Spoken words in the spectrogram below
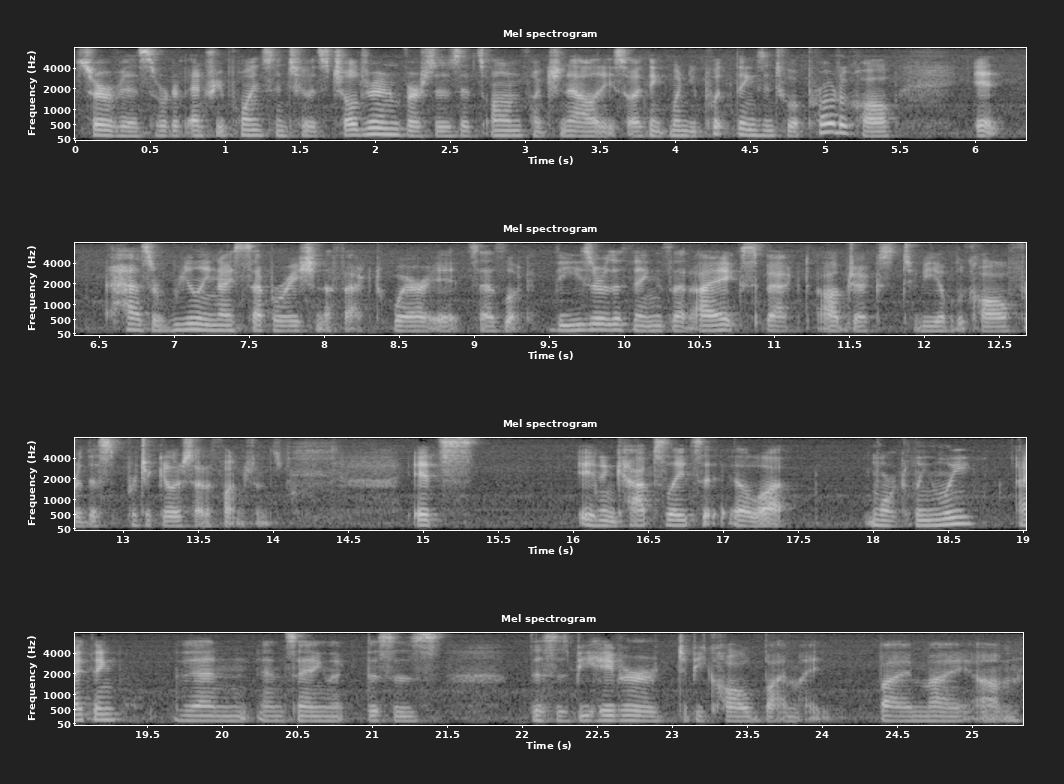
serve as sort of entry points into its children versus its own functionality. So I think when you put things into a protocol, it has a really nice separation effect where it says, look, these are the things that I expect objects to be able to call for this particular set of functions. It's it encapsulates it a lot more cleanly, I think, than and saying that this is this is behavior to be called by my by my um,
